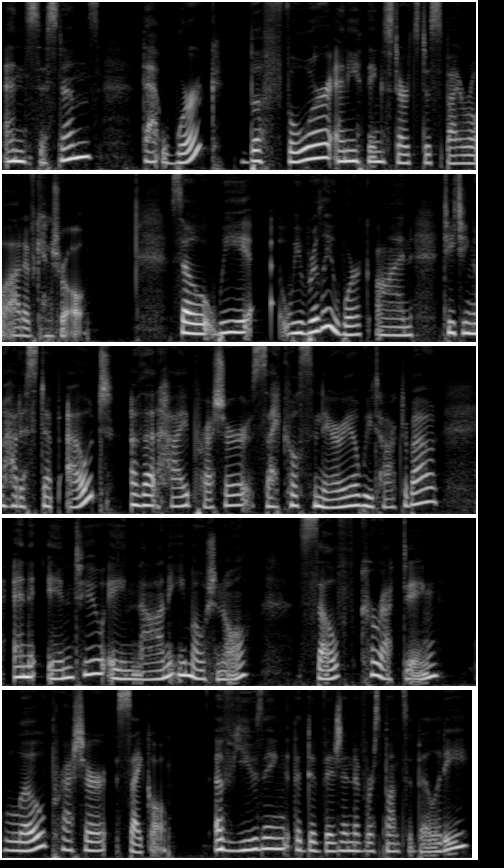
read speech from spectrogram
and systems that work before anything starts to spiral out of control. So we we really work on teaching you how to step out of that high pressure cycle scenario we talked about and into a non-emotional, self-correcting, low pressure cycle of using the division of responsibility,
